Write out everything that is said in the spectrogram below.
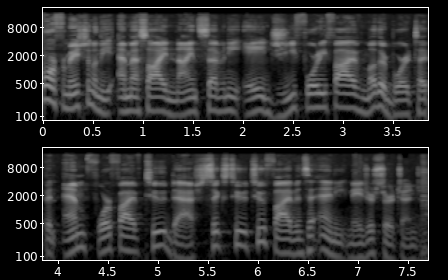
For more information on the MSI 970A G45 motherboard, type in M452-6225 into any major search engine.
